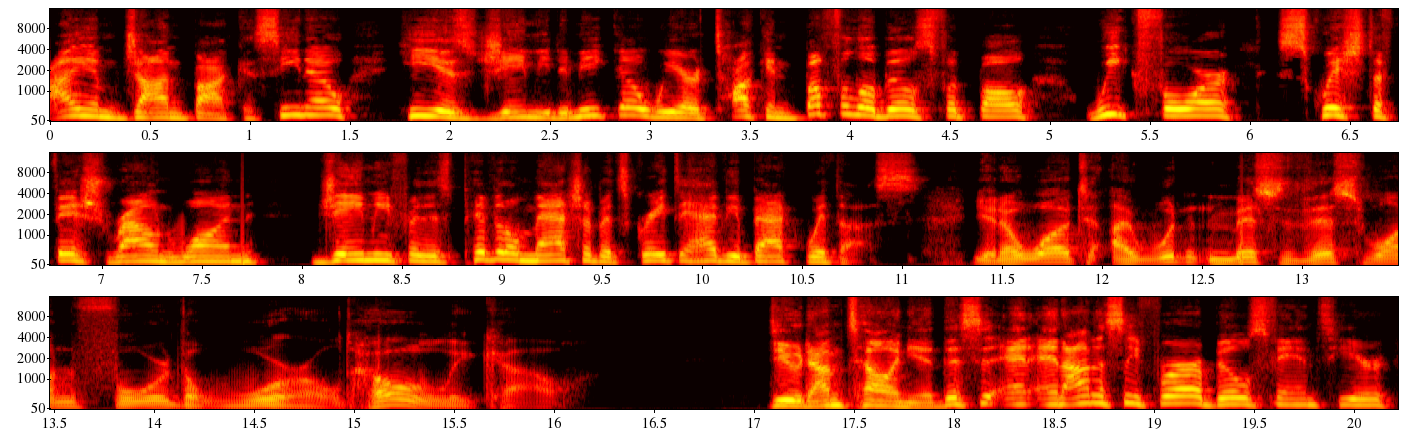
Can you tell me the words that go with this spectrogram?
I am John Boccacino. He is Jamie D'Amico. We are talking Buffalo Bills football, week four, squish the fish, round one. Jamie, for this pivotal matchup, it's great to have you back with us. You know what? I wouldn't miss this one for the world. Holy cow. Dude, I'm telling you, this is, and, and honestly, for our Bills fans here,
